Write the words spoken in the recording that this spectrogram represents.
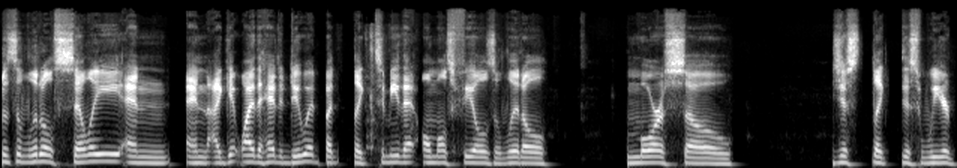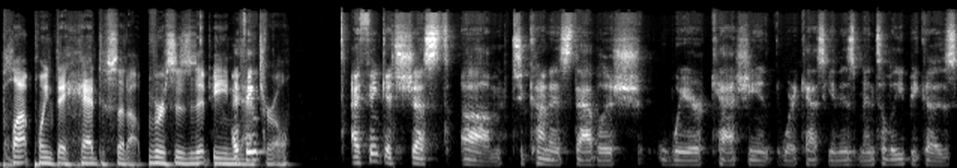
was a little silly and and i get why they had to do it but like to me that almost feels a little more so just like this weird plot point they had to set up versus it being I think- natural. I think it's just um, to kind of establish where Cassian where Cassian is mentally because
